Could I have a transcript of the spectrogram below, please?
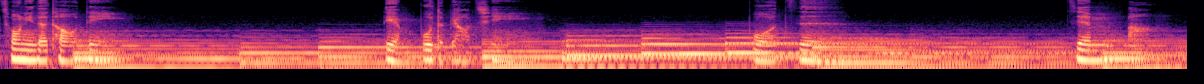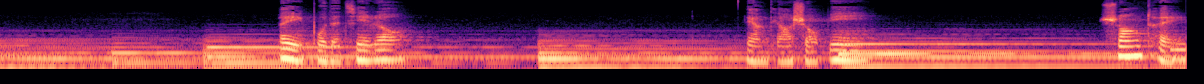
从你的头顶、脸部的表情、脖子、肩膀、背部的肌肉。两条手臂、双腿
